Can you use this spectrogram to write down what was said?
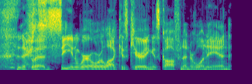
there's a scene where Orlok is carrying his coffin under one hand,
